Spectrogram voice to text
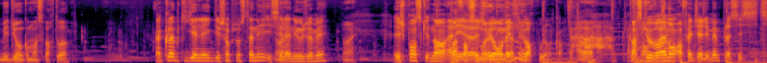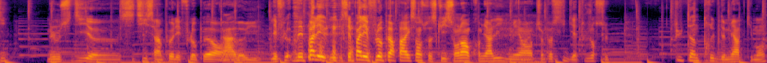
Médio, on commence par toi. Un club qui gagne la Ligue des Champions cette année et c'est Ouais. l'année ou jamais? Ouais. Et je pense que. Non, allez, euh, forcément je vais remettre jamais. Liverpool encore. Ah Parce que vraiment, en fait, j'allais même placer City. Mais je me suis dit, euh, City, c'est un peu les floppers. euh, Ah, bah oui. les flo- mais pas les, les- c'est pas les floppers par excellence parce qu'ils sont là en première ligue, mais en Champions League, il y a toujours ce putain de truc de merde qui manque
